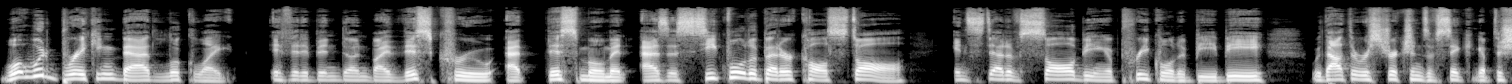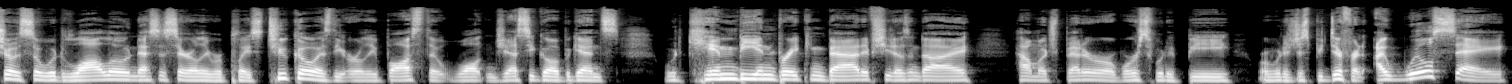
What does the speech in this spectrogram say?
What would Breaking Bad look like if it had been done by this crew at this moment as a sequel to Better Call Saul instead of Saul being a prequel to BB without the restrictions of syncing up the show? So would Lalo necessarily replace Tuco as the early boss that Walt and Jesse go up against? Would Kim be in Breaking Bad if she doesn't die? How much better or worse would it be? Or would it just be different? I will say,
